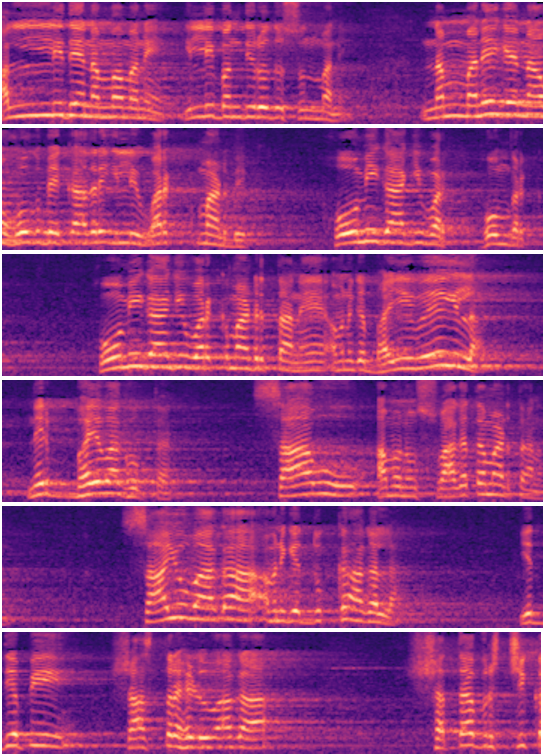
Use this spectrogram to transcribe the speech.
ಅಲ್ಲಿದೆ ನಮ್ಮ ಮನೆ, ಇಲ್ಲಿ ಬಂದಿರೋದು ಸುಮ್ಮನೆ ನಮ್ಮ ಮನೆಗೆ ನಾವು ಹೋಗಬೇಕಾದ್ರೆ ಇಲ್ಲಿ ವರ್ಕ್ ಮಾಡಬೇಕು. ಹೋಮಿಗಾಗಿ ವರ್ಕ್ ಹೋಮ್ ವರ್ಕ್ ಹೋಮಿಗಾಗಿ ವರ್ಕ್ ಮಾಡಿರ್ತಾನೆ, ಅವನಿಗೆ ಭಯವೇ ಇಲ್ಲ. ನಿರ್ಭಯವಾಗಿ ಹೋಗ್ತಾನೆ. ಸಾವು ಅವನು ಸ್ವಾಗತ ಮಾಡ್ತಾನ. ಸಾಯುವಾಗ ಅವನಿಗೆ ದುಃಖ ಆಗಲ್ಲ. ಯದ್ಯಪಿ ಶಾಸ್ತ್ರ ಹೇಳುವಾಗ ಶತವೃಶ್ಚಿಕ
